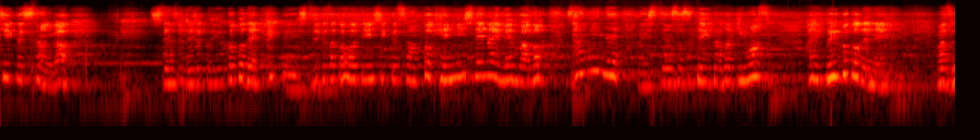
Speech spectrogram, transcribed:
46さんが出演されるということで、えー、しずく坂46さんと兼任していないメンバーの3人で、えー出演させていただきます。はい、ということでね、まず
